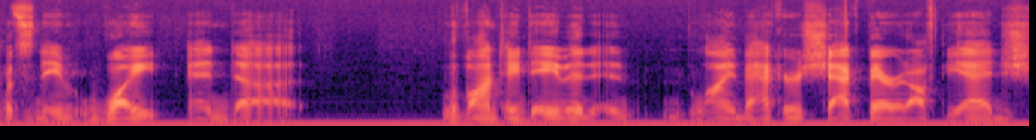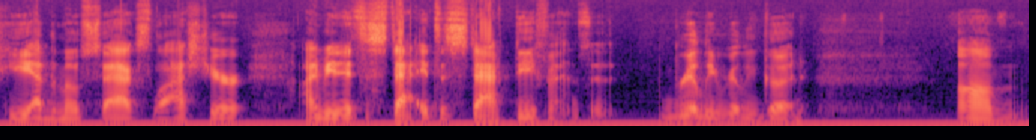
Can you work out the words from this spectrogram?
what's his name, White and. Uh, Lavonte David, and linebackers, Shaq Barrett off the edge. He had the most sacks last year. I mean, it's a stat. It's a stacked defense. Really, really good. Um,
